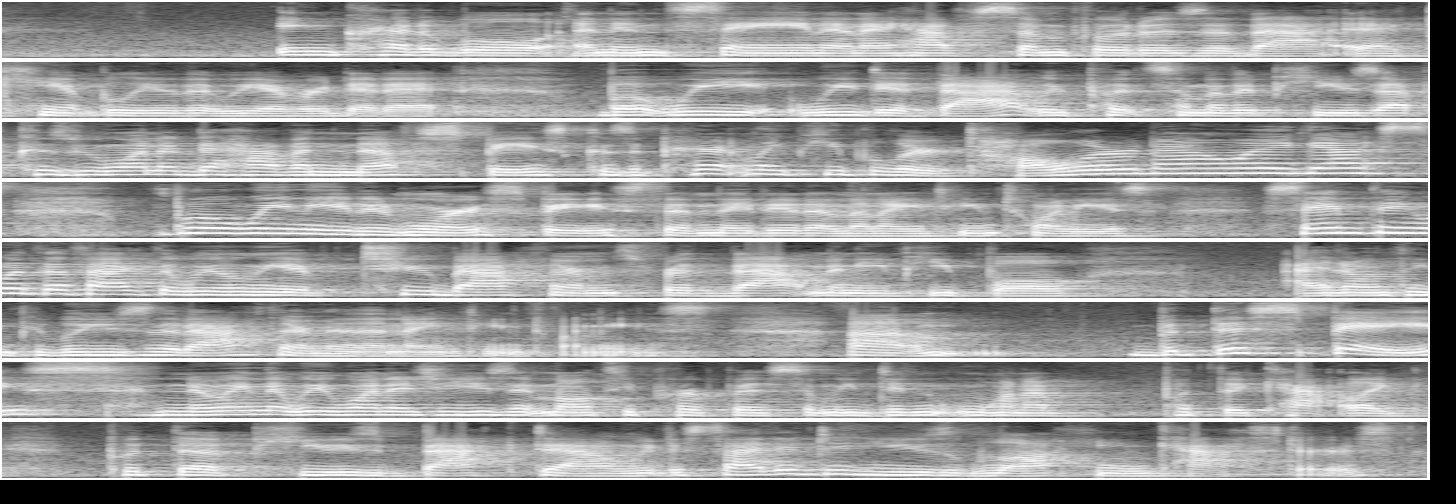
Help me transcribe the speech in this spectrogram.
incredible and insane and i have some photos of that. I can't believe that we ever did it. But we we did that. We put some of the pews up because we wanted to have enough space because apparently people are taller now i guess. But we needed more space than they did in the 1920s same thing with the fact that we only have two bathrooms for that many people. I don't think people use the bathroom in the 1920s um, but this space knowing that we wanted to use it multi-purpose and we didn't want to put the cat like put the pews back down we decided to use locking casters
